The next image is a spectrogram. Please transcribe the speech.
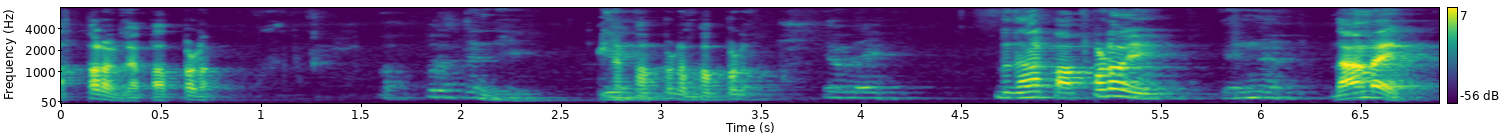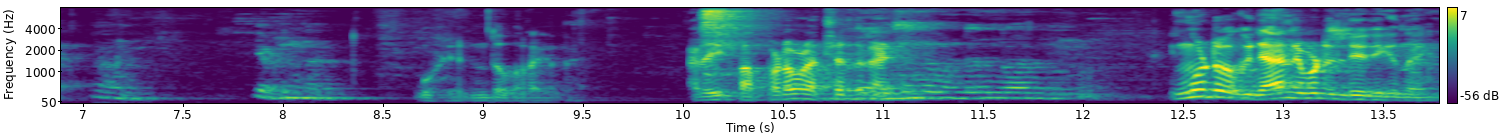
അപ്പറല്ല പപ്പടം. അപ്പുറത്തല്ലേ ഇല്ല പപ്പടം പപ്പടം. ഇതാ പപ്പടമേ എന്ന്? ദാണ്ടേ ഓ എന്ത് പറയുന്നത് അല്ല ഈ പപ്പടം പറഞ്ഞു ഇങ്ങോട്ട് നോക്ക് ഞാൻ ഇവിടെ ഇല്ലേ ഇരിക്കുന്നത്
